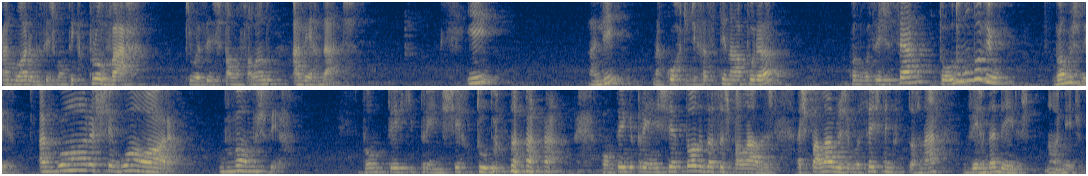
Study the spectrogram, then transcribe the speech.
Agora vocês vão ter que provar que vocês estavam falando a verdade. E ali, na corte de Hastinapura, quando vocês disseram, todo mundo ouviu. Vamos ver. Agora chegou a hora. Vamos ver vão ter que preencher tudo. vão ter que preencher todas essas palavras. As palavras de vocês têm que se tornar verdadeiras, não é mesmo?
